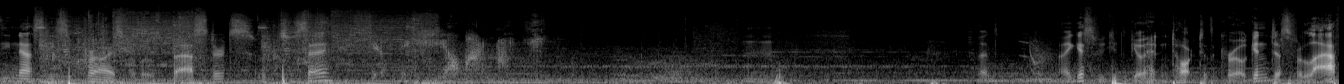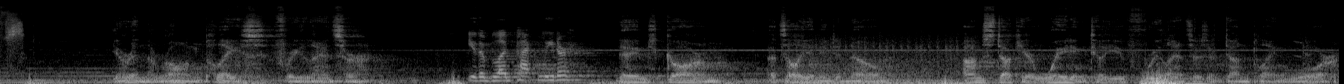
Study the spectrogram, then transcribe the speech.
the nasty surprise for those bastards, wouldn't you say? Hmm. But I guess we could go ahead and talk to the Krogan just for laughs. You're in the wrong place, freelancer. You the Blood Pack leader? Name's Garm. That's all you need to know. I'm stuck here waiting till you freelancers are done playing war.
